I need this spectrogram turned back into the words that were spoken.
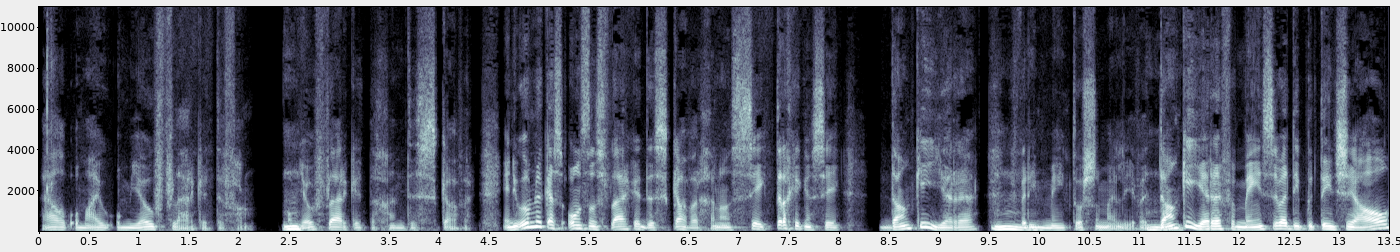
help om hy om jou vlerke te vang, om mm. jou vlerke te gaan discover. En die oomblik as ons ons vlerke discover, gaan ons sê terugkyk en sê Dankie Here mm. vir die mentors in my lewe. Mm. Dankie Here vir mense wat die potensiaal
